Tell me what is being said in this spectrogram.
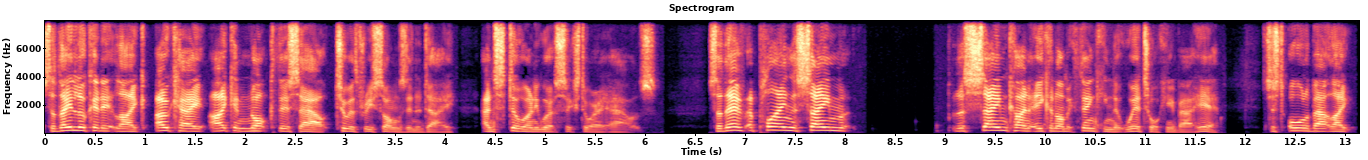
So they look at it like, okay, I can knock this out two or three songs in a day and still only work six to eight hours. So they're applying the same the same kind of economic thinking that we're talking about here. It's just all about like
